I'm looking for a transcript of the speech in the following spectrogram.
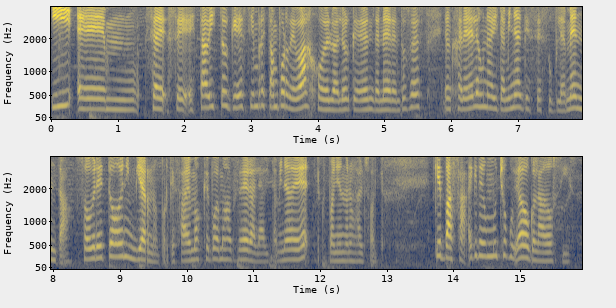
Y eh, se, se está visto que siempre están por debajo del valor que deben tener. Entonces, en general es una vitamina que se suplementa, sobre todo en invierno, porque sabemos que podemos acceder a la vitamina D exponiéndonos al sol. ¿Qué pasa? Hay que tener mucho cuidado con la dosis.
